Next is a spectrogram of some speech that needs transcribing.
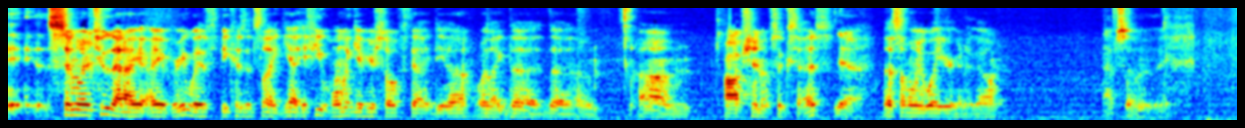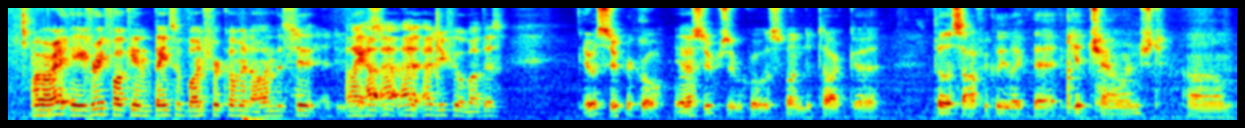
It- similar to that, I, I agree with because it's like yeah, if you only give yourself the idea or like the the um, option of success, yeah, that's the only way you're gonna go. absolutely. All right, Avery, fucking thanks a bunch for coming on this shit. yeah, dude, like, how, how, cool. how'd you feel about this? It was super cool. It Yeah? was super super cool. It was fun to talk uh, philosophically like that, get challenged. Um,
